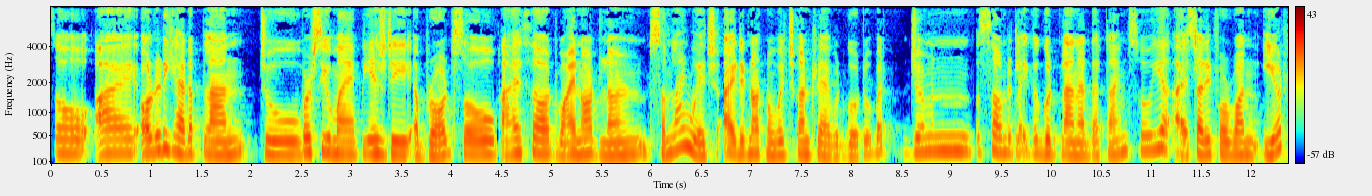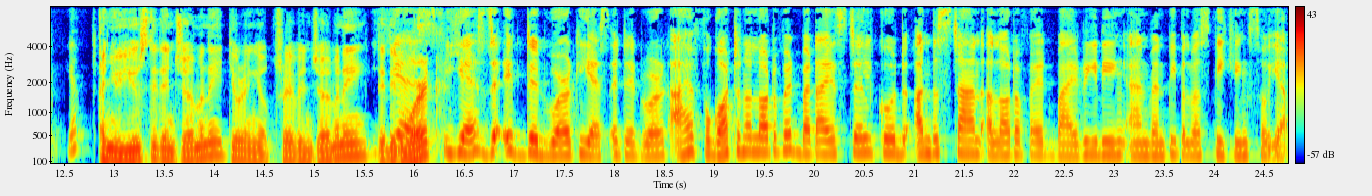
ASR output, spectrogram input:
So I already had a plan to pursue my PhD abroad. So I thought, why not learn some language? I did not know which country I would go to, but German sounded like a good plan at that time. So yeah, I studied for one year. Yeah. And you used it in Germany during your trip in Germany? Did yes, it work? Yes, it did work. Yes, it did work. I have forgotten a lot of it, but I still could understand a lot of it by reading and when people were speaking. So yeah,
